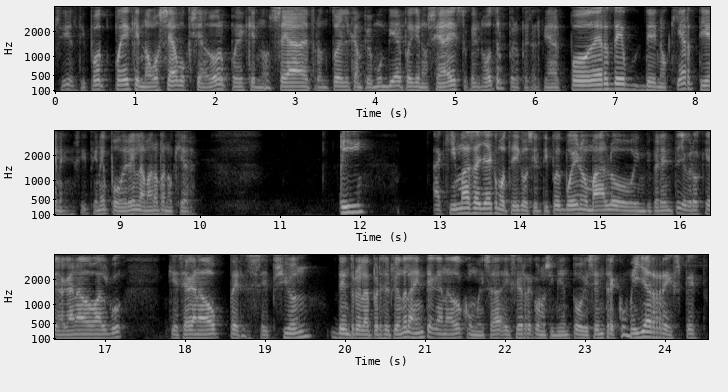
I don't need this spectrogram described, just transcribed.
¿sí? El tipo puede que no sea boxeador, puede que no sea de pronto el campeón mundial, puede que no sea esto, que lo otro, pero pues al final poder de, de noquear tiene, ¿sí? Tiene poder en la mano para noquear. Y aquí más allá como te digo, si el tipo es bueno, malo o indiferente, yo creo que ha ganado algo que se ha ganado percepción, dentro de la percepción de la gente ha ganado como esa, ese reconocimiento, ese entre comillas respeto,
